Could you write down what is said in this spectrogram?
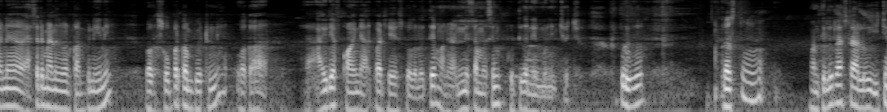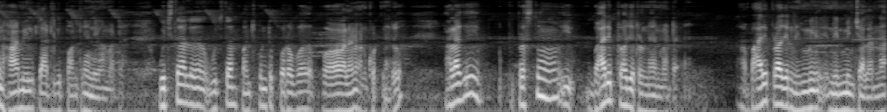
అనే అసెట్ మేనేజ్మెంట్ కంపెనీని ఒక సూపర్ కంప్యూటర్ని ఒక ఐడిఎఫ్ కాయిన్ ఏర్పాటు చేసుకోగలిగితే మనం అన్ని సమస్యలను పూర్తిగా నిర్మూలించవచ్చు. ఇప్పుడు ప్రస్తుతం మన తెలుగు రాష్ట్రాలు ఇచ్చిన హామీలకి వాటికి పొంతనే లేవన్నమాట ఉచితాలు ఉచితాలు పంచుకుంటూ పొరబో పోవాలని అనుకుంటున్నారు. అలాగే ప్రస్తుతం ఈ భారీ ప్రాజెక్టులు ఉన్నాయన్నమాట. ఆ భారీ ప్రాజెక్టు నిర్మి నిర్మించాలన్నా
